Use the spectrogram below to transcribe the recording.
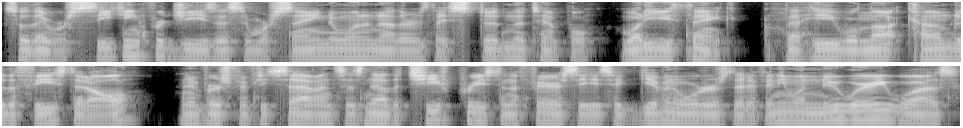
So they were seeking for Jesus and were saying to one another as they stood in the temple, What do you think? That he will not come to the feast at all? And in verse 57 says, Now the chief priest and the Pharisees had given orders that if anyone knew where he was,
